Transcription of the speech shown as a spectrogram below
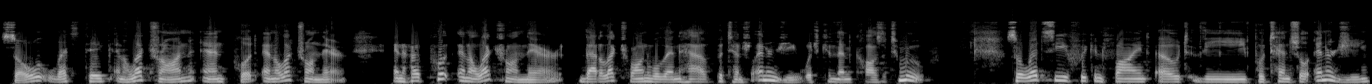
So let's take an electron and put an electron there. And if I put an electron there, that electron will then have potential energy, which can then cause it to move. So let's see if we can find out the potential energy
